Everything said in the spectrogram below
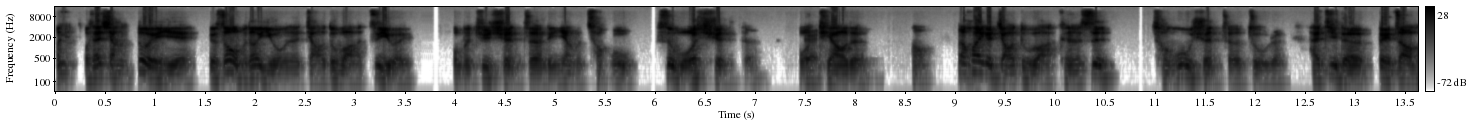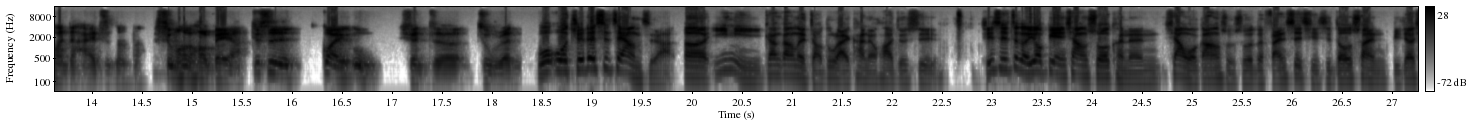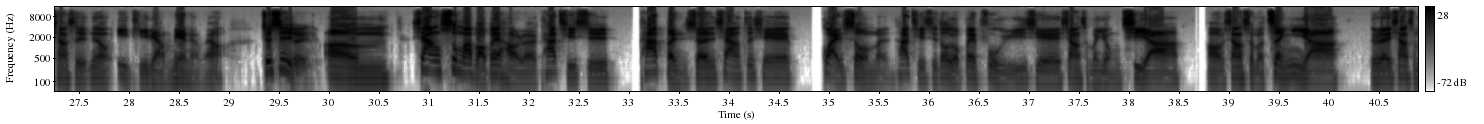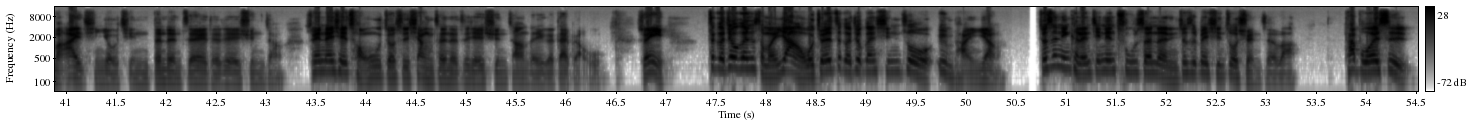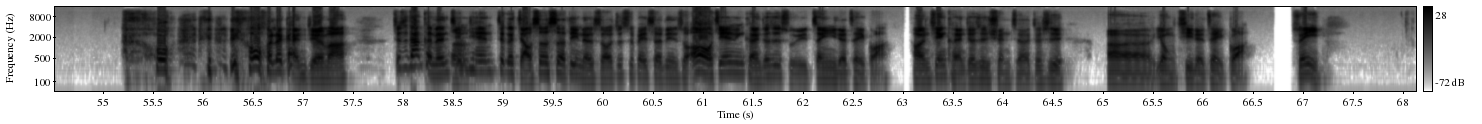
哎，我才想，对耶，有时候我们都以我们的角度啊，自以为我们去选择领养的宠物是我选的，我挑的，哦，那换一个角度啊，可能是。宠物选择主人，还记得被召唤的孩子们吗？数码宝贝啊，就是怪物选择主人。我我觉得是这样子啊。呃，以你刚刚的角度来看的话，就是其实这个又变相说，可能像我刚刚所说的，凡事其实都算比较像是那种一体两面，有没有？就是嗯，像数码宝贝好了，它其实它本身像这些怪兽们，它其实都有被赋予一些像什么勇气啊，哦，像什么正义啊。对不对？像什么爱情、友情等等之类的这些勋章，所以那些宠物就是象征的这些勋章的一个代表物。所以这个就跟什么一样？我觉得这个就跟星座运盘一样。就是你可能今天出生了，你就是被星座选择吧，他不会是，你懂我的感觉吗？就是他可能今天这个角色设定的时候，就是被设定说，哦，今天你可能就是属于正义的这一卦，好，你今天可能就是选择就是呃勇气的这一卦，所以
